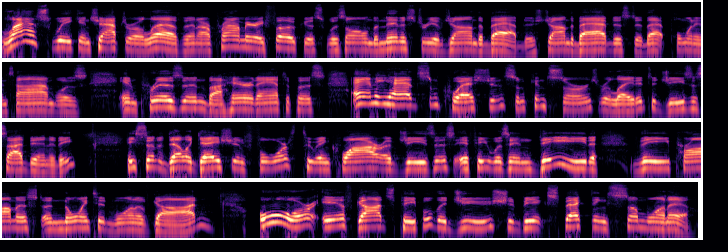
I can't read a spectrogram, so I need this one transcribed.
Last week in chapter 11, our primary focus was on the ministry of John the Baptist. John the Baptist, at that point in time, was imprisoned by Herod Antipas, and he had some questions, some concerns related to Jesus' identity. He sent a delegation forth to inquire of Jesus if he was indeed the promised anointed one of God, or if God's people, the Jews, should be expecting someone else.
